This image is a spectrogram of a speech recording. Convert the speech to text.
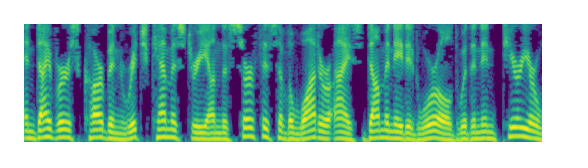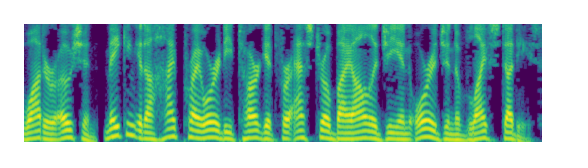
and diverse carbon-rich chemistry on the surface of a water-ice-dominated world with an interior water ocean, making it a high-priority target for astrobiology and origin of life studies.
